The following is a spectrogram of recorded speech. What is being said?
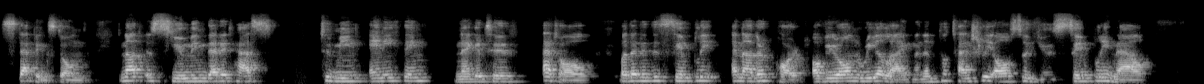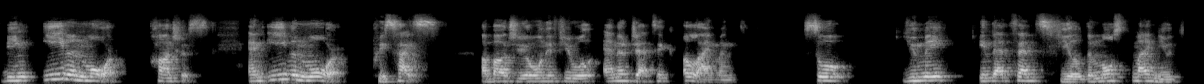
stepping stone, not assuming that it has to mean anything negative at all, but that it is simply another part of your own realignment and potentially also used simply now being even more conscious and even more precise about your own, if you will, energetic alignment. So you may, in that sense, feel the most minute,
